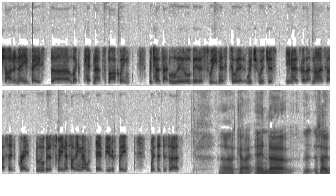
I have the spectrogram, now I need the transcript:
Chardonnay-based, uh, like pet nat sparkling, which has that little bit of sweetness to it, which would just, you know, it's got that nice acid, great little bit of sweetness. I think that would pair beautifully with the dessert. Okay, and uh, so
